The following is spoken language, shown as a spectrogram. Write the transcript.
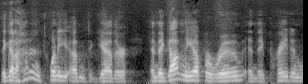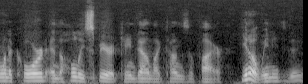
they got 120 of them together, and they got in the upper room and they prayed in one accord, and the Holy Spirit came down like tongues of fire. You know what we need to do?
